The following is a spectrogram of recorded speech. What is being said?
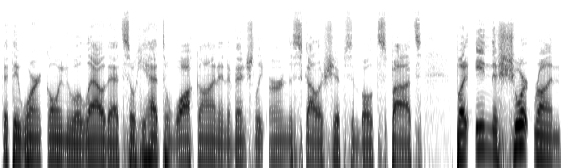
that they weren't going to allow that. So he had to walk on and eventually earn the scholarships in both spots. But in the short run,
